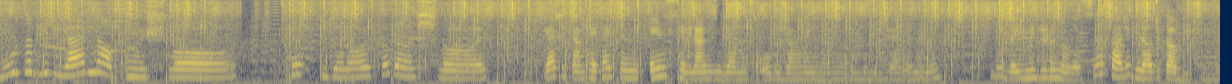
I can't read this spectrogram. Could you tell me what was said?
Burada bir yer yapmışlar. Çok güzel arkadaşlar. Gerçekten PKX'nin en sevilen güncellemesi olacağına inanıyorum bu güncellemenin. Burada müdürün odası sadece birazcık daha büyütülmüş.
